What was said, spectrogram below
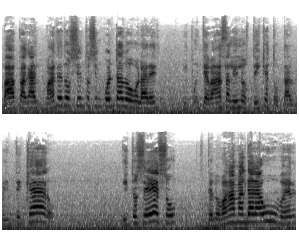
vas a pagar más de 250 dólares y pues, te van a salir los tickets totalmente caros. Entonces eso te lo van a mandar a Uber,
